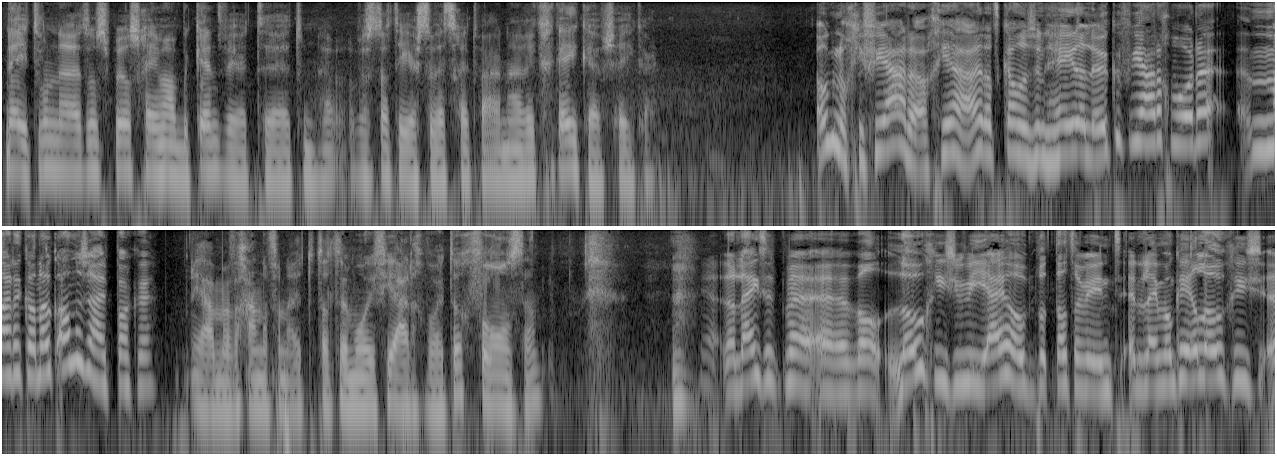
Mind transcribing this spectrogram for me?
Nee, toen, toen het speelschema bekend werd, toen was dat de eerste wedstrijd waarnaar ik gekeken heb, zeker. Ook nog je verjaardag, ja. Dat kan dus een hele leuke verjaardag worden, maar dat kan ook anders uitpakken. Ja, maar we gaan ervan uit dat het een mooie verjaardag wordt, toch? Voor ons dan. Ja, dan lijkt het me uh, wel logisch wie jij hoopt dat er wint. En het lijkt me ook heel logisch uh,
